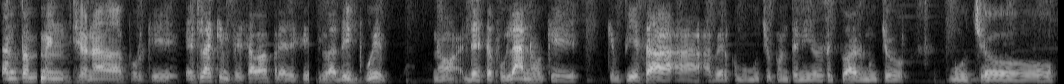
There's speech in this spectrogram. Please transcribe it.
tanto mencionada porque es la que empezaba a predecir la Deep Web, ¿no? Desde fulano que, que empieza a, a ver como mucho contenido sexual, mucho, mucho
